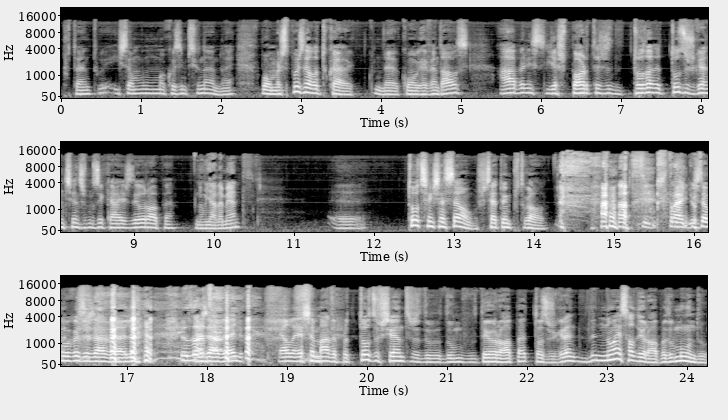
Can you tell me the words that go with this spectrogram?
Portanto, isto é uma coisa impressionante, não é? Bom, mas depois dela tocar na, com o Gewandhaus, abrem-se-lhe as portas de toda, todos os grandes centros musicais da Europa. Nomeadamente? Uh, todos sem exceção, exceto em Portugal. Sim, que estranho. Isto é uma coisa já velha. é já velho. Ela é chamada para todos os centros do, do, da Europa, todos os grandes, não é só da Europa, do mundo.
